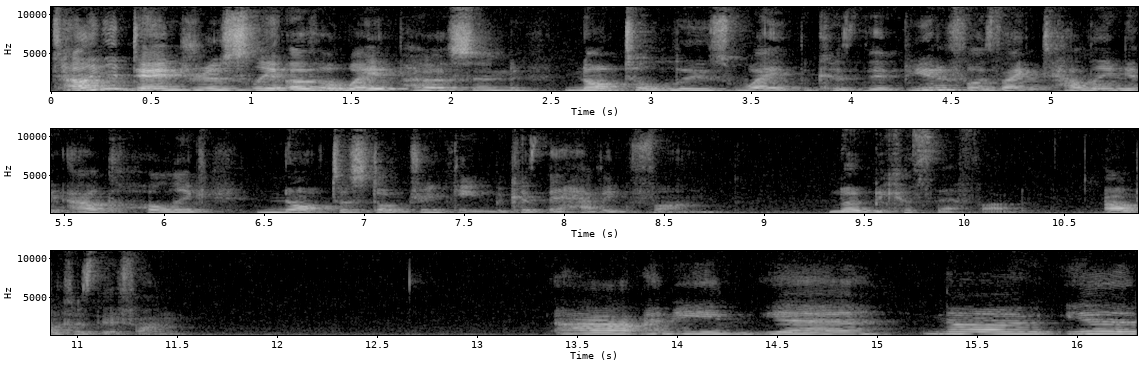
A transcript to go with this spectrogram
telling a dangerously overweight person not to lose weight because they're beautiful is like telling an alcoholic not to stop drinking because they're having fun. No, because they're fun. Oh, because they're fun. Uh, I mean, yeah, no, yeah,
